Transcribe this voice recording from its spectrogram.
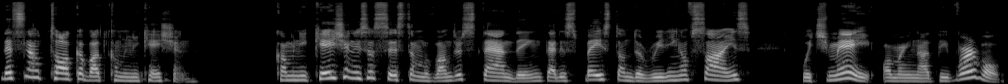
Let's now talk about communication. Communication is a system of understanding that is based on the reading of signs, which may or may not be verbal.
